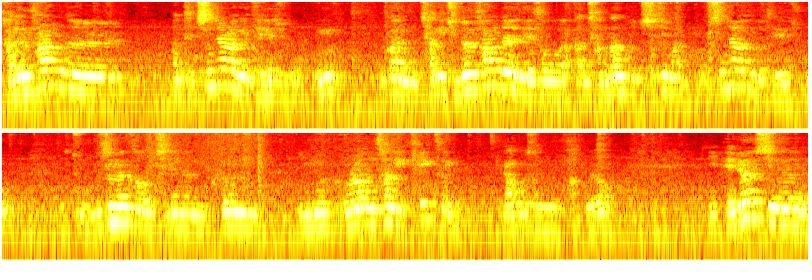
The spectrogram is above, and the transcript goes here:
다른 사람들한테 친절하게 대해주고 음, 그러니까 자기 주변 사람들에 대해서 약간 장난도 치지만 친절하게도 대해주고 좀 웃으면서 지내는 그런 인물 그런 상의 캐릭터라고 저는 봤고요. 이 배변 씨는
